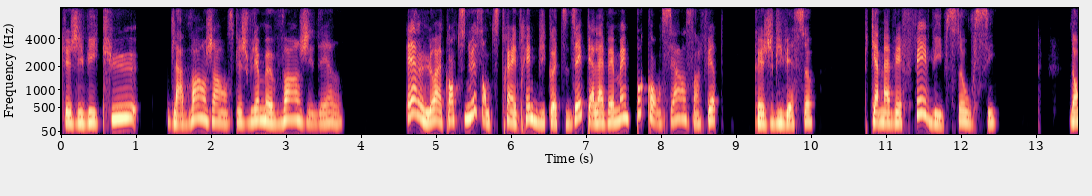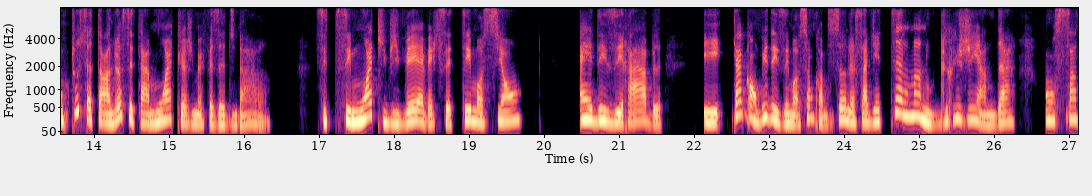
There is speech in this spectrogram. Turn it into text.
que j'ai vécu de la vengeance, que je voulais me venger d'elle, elle, là, elle continuait son petit train-train de vie quotidien, puis elle n'avait même pas conscience, en fait, que je vivais ça, puis qu'elle m'avait fait vivre ça aussi. Donc, tout ce temps-là, c'est à moi que je me faisais du mal. C'est moi qui vivais avec cette émotion indésirable. Et quand on vit des émotions comme ça, ça vient tellement nous gruger en dedans. On se sent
